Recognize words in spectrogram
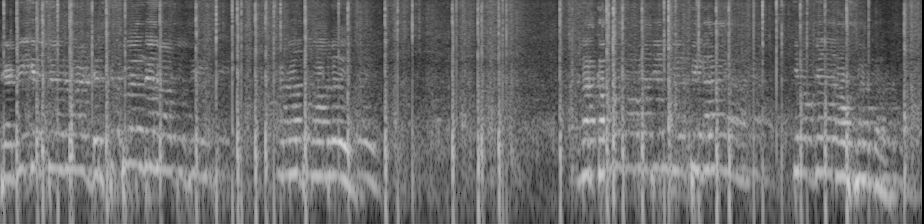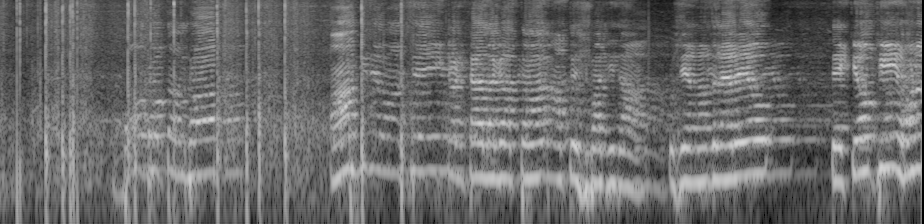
ਡੈਡੀਕੇਸ਼ਨ ਦੇ ਨਾਲ ਡਿਸਪਲਿਨ ਦੇ ਨਾਲ ਤੁਸੀਂ ਆਨੰਦ ਮਾਣ ਰਹੇ ਹੋ ਮੈਂ ਕਮਲ ਬਾਬਾ ਜੀ ਨੂੰ ਬੇਨਤੀ ਕਰਾਂਗਾ ਕਿ ਉਹ ਅੱਗੇ ਅਨਾਉਂਸਮੈਂਟ ਕਰਨ ਬਹੁਤ ਬਹੁਤ ਧੰਨਵਾਦ ਆਪ ਜੀ ਦੇ ਵਾਸਤੇ ਹੀ ਘੰਟਾ ਲਗਾਤਾਰ ਆਤਿਸ਼ਬਾਜ਼ੀ ਦਾ ਤੁਸੀਂ ਆਨੰਦ ਲੈ ਰਹੇ ਹੋ ਤੇ ਕਿਉਂਕਿ ਹੁਣ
